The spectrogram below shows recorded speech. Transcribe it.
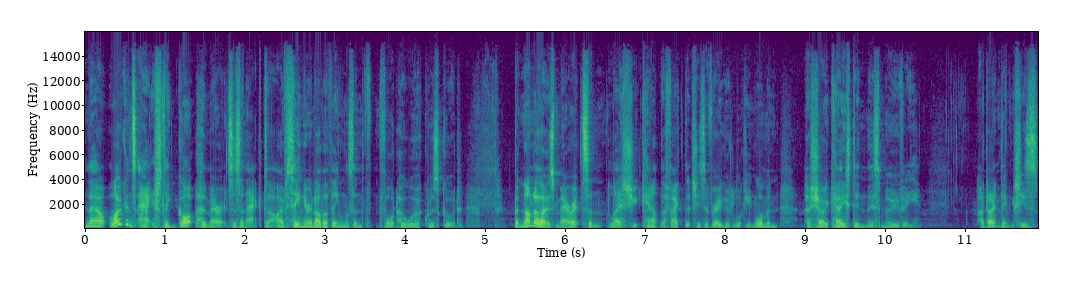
Now, Loken's actually got her merits as an actor. I've seen her in other things and th- thought her work was good. But none of those merits, unless you count the fact that she's a very good looking woman, are showcased in this movie. I don't think she's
